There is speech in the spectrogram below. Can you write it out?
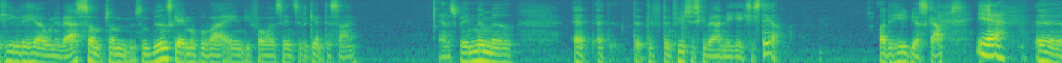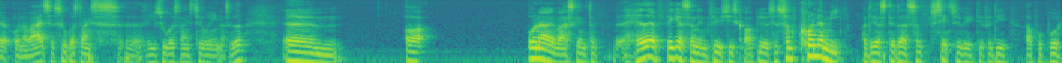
hele det her univers, som, som, som videnskaben er på vej ind i forhold til intelligent design, er det spændende med, at, at den fysiske verden ikke eksisterer. Og det hele bliver skabt Ja. øh, undervejs af superstrengs, øh, altså hele superstrengsteorien osv. Øhm, og under ayahuascaen, der havde jeg, fik jeg sådan en fysisk oplevelse, som kun er min. Og det er også det, der er så sindssygt vigtigt, fordi apropos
